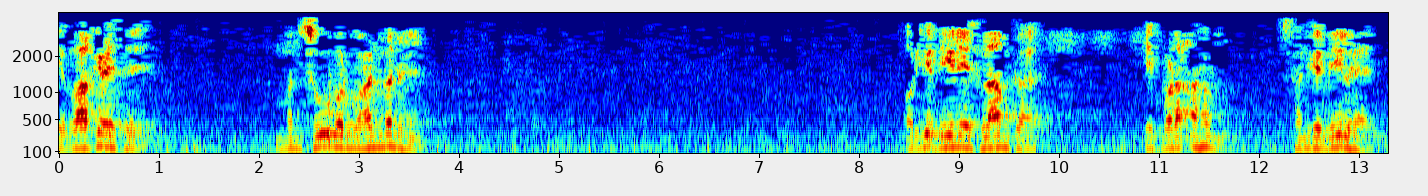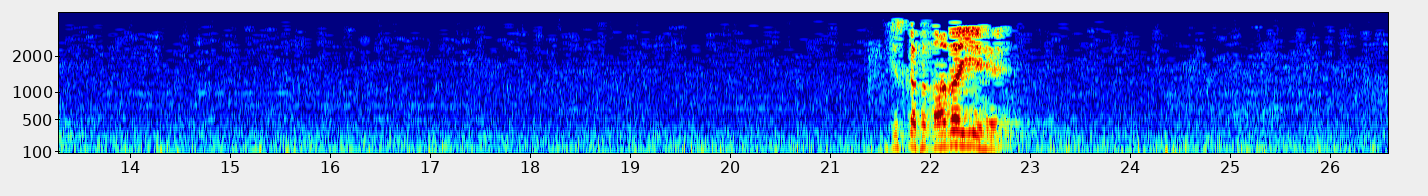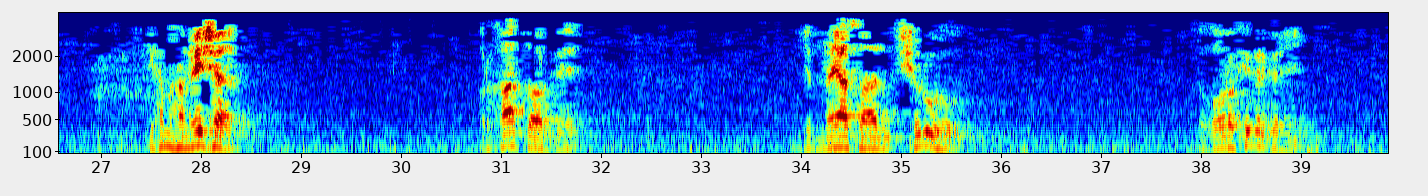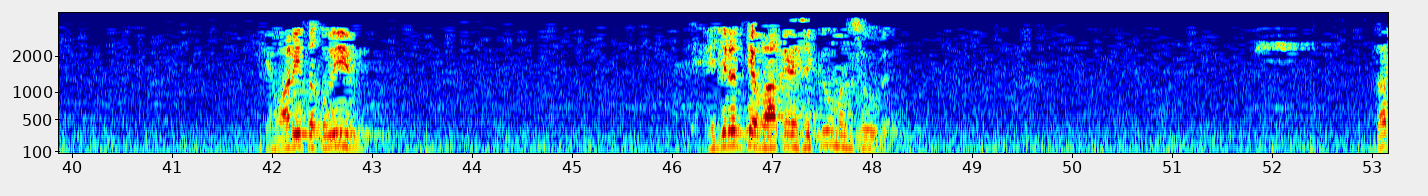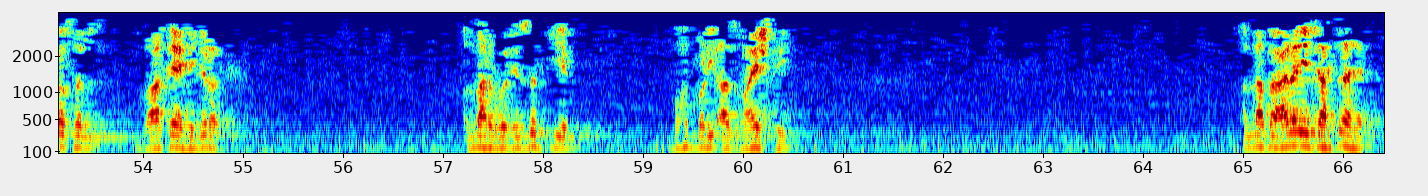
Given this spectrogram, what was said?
کے واقعے سے منصوب اور محنبن ہیں اور یہ دین اسلام کا ایک بڑا اہم سنگ میل ہے۔ جس کا تقاضا یہ ہے کہ ہم ہمیشہ خاص طور پہ جب نیا سال شروع ہو، تو غور و فکر کریں کہ ہماری تقویم ہجرت کے واقعے سے کیوں منسوب ہے؟ دراصل واقع ہجرت اللہ رب العزت کی ایک بہت بڑی آزمائش تھی۔ اللہ تعالیٰ یہ چاہتا ہے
